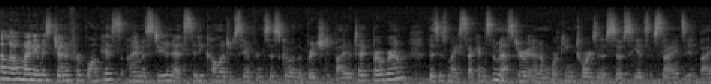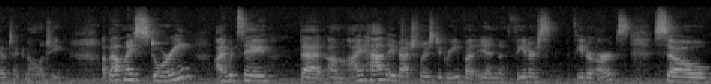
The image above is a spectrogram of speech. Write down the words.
Hello, my name is Jennifer Blancas. I am a student at City College of San Francisco in the Bridge to Biotech program. This is my second semester and I'm working towards an Associates of Science in Biotechnology. About my story, I would say that um, I have a bachelor's degree but in theater, theater arts. So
